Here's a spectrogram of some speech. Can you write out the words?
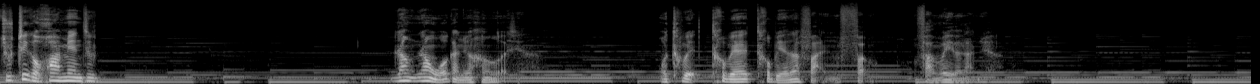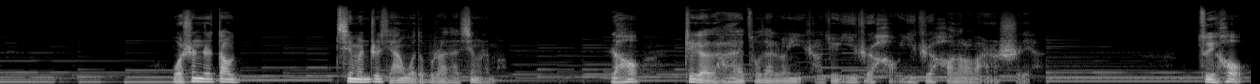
就这个画面，就让让我感觉很恶心，我特别特别特别的反反反胃的感觉。我甚至到。新闻之前我都不知道他姓什么，然后这个他还坐在轮椅上就一直嚎，一直嚎到了晚上十点。最后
